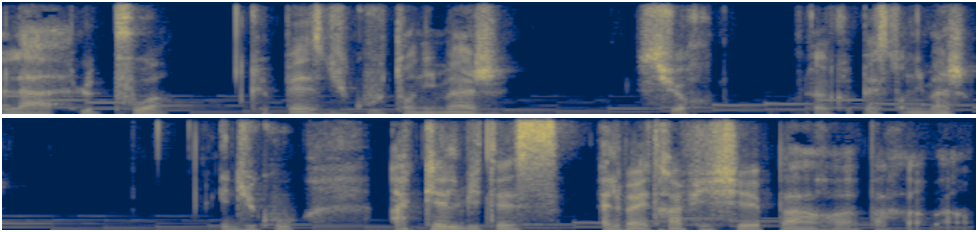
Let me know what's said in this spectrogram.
le poids que pèse du coup ton image sur que pèse ton image et du coup, à quelle vitesse elle va être affichée par, euh, par, euh, bah,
